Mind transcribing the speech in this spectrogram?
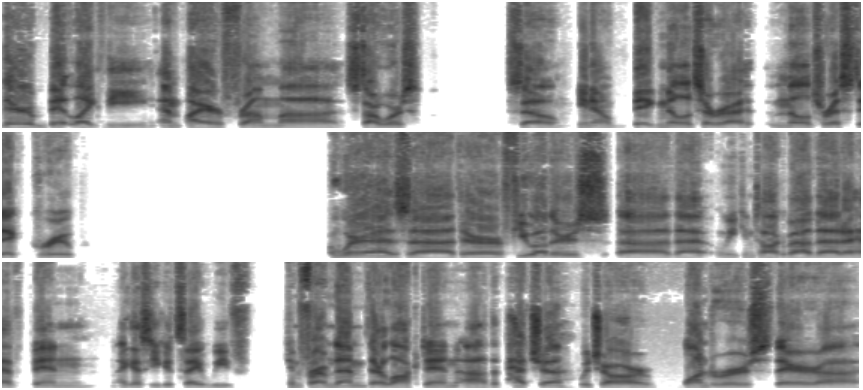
They're a bit like the Empire from uh, Star Wars, so you know, big military militaristic group. Whereas uh, there are a few others uh, that we can talk about that have been, I guess you could say, we've confirmed them. They're locked in. Uh, the Pecha, which are wanderers, they're uh,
